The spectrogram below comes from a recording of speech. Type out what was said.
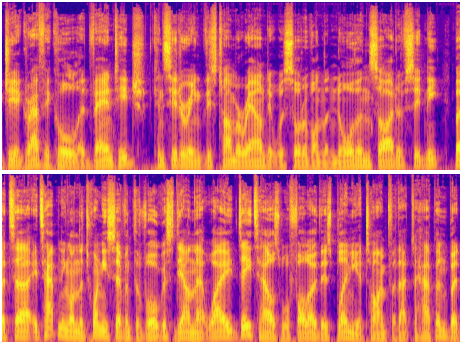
geographical advantage, considering this time around it was sort of on the northern side of Sydney. But uh, it's happening on the 27th of August down that way. Details will follow. There's plenty of time for that to happen. But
